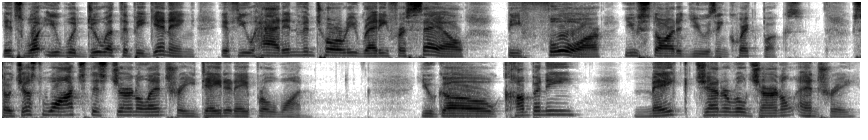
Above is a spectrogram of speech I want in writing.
It's what you would do at the beginning if you had inventory ready for sale before you started using QuickBooks. So just watch this journal entry dated April 1. You go company, make general journal entry,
